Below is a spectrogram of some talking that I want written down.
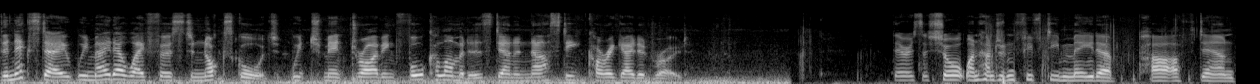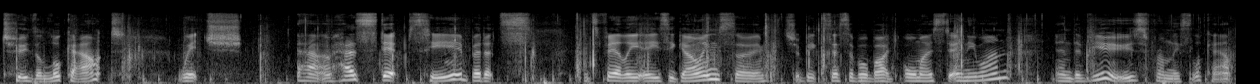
The next day, we made our way first to Knox Gorge, which meant driving four kilometres down a nasty corrugated road. There is a short 150 metre path down to the lookout, which uh, has steps here, but it's it's fairly easy going, so it should be accessible by almost anyone. And the views from this lookout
